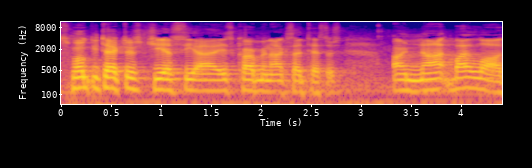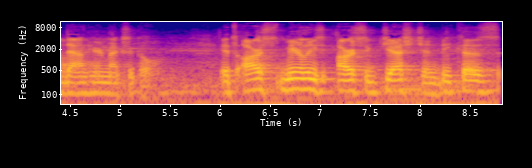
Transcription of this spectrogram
smoke detectors, GFCIs, carbon monoxide testers, are not by law down here in Mexico. It's our merely our suggestion because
